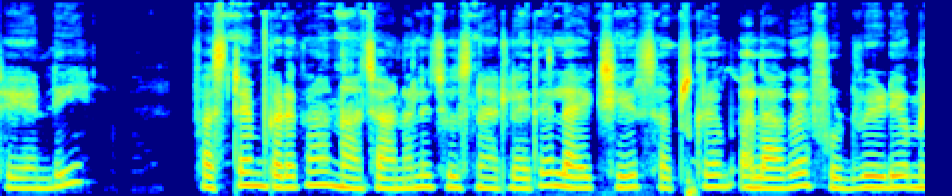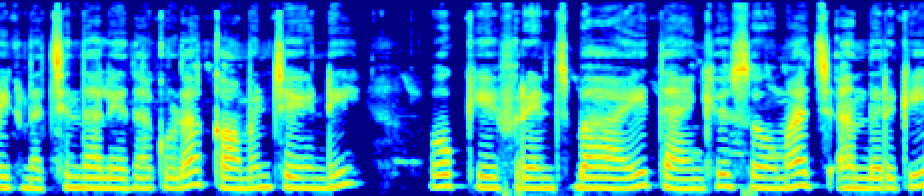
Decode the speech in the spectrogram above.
చేయండి. ఫస్ట్ టైం కనుక నా ఛానల్ని చూసినట్లయితే లైక్ షేర్ సబ్స్క్రైబ్ అలాగే ఫుడ్ వీడియో మీకు నచ్చిందా లేదా కూడా కామెంట్ చేయండి. Okay friends bye. Thank you so much అందరికీ.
